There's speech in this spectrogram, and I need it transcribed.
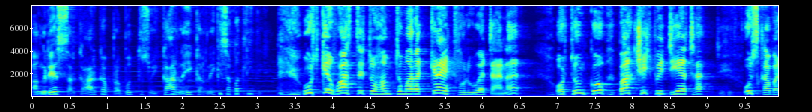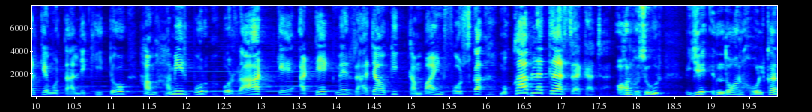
अंग्रेज़ सरकार का प्रभुत्व स्वीकार नहीं करने की शपथ ली थी। उसके वास्ते तो हम तुम्हारा ग्रेटफुल हुआ था ना? और तुमको बख्शिश भी दिया था। उस खबर के मुतालिक ही तो हम हमीरपुर और राट के अटैक में राजाओं की कंबाइंड फोर्स का मुकाबला कर सका था। और हुजूर ये इंदौर होलकर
